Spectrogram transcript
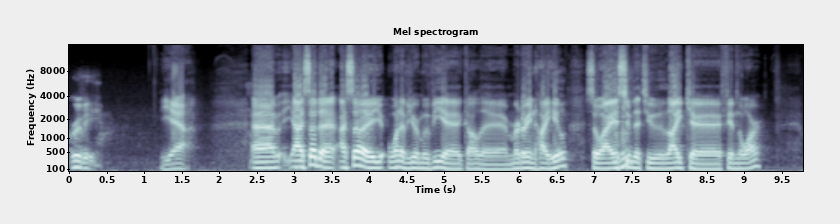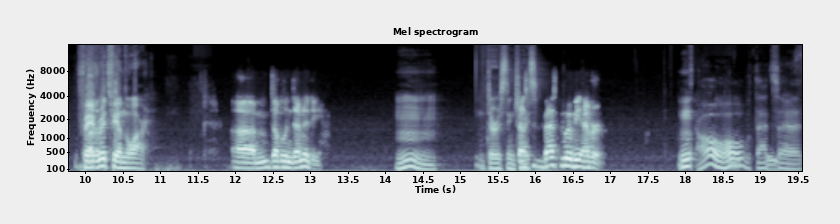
Groovy. Yeah. Um, yeah, I saw the I saw uh, one of your movie uh, called uh, Murder in High Heel. So I assume that you like uh, film noir. Favorite film noir? Um, Double Indemnity. Hmm. Interesting choice. Best best movie ever. Oh, oh, that's a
